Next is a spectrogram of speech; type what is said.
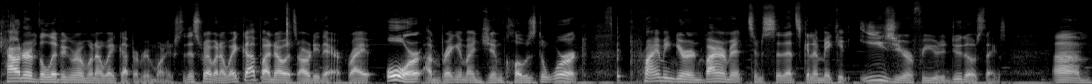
counter of the living room when I wake up every morning. So this way, when I wake up, I know it's already there, right? Or I'm bringing my gym clothes to work, priming your environment to, so that's going to make it easier for you to do those things. Um,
